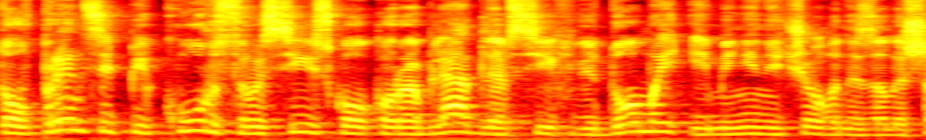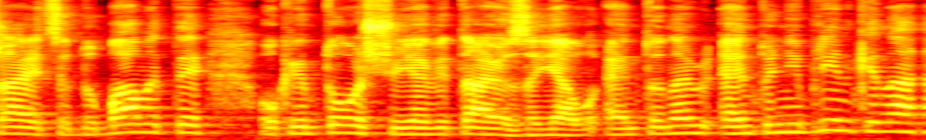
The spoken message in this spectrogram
то в принципі курс російського корабля для всіх відомий, і мені нічого не залишається додати. Окрім того, що я вітаю заяву Ентона Ентоні Блінкена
